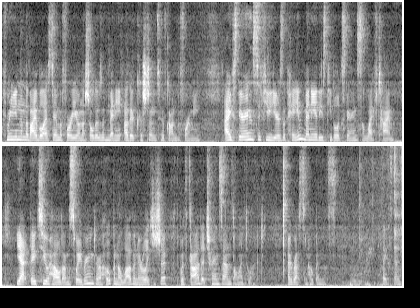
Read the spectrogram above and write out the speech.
From reading in the Bible, I stand before you on the shoulders of many other Christians who have gone before me. I experienced a few years of pain. Many of these people experienced a lifetime. Yet they too held unswavering to a hope and a love and a relationship with God that transcends all intellect. I rest and hope in this. Thanks, guys.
